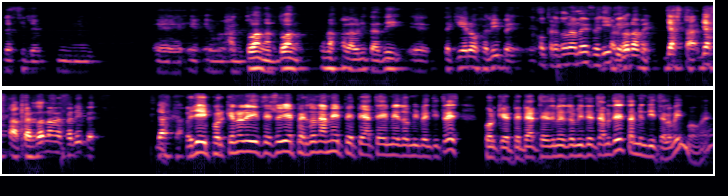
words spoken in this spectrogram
decirle, mm, eh, eh, Antoine, Antoine, unas palabritas, di, eh, te quiero, Felipe. eh, Oh, perdóname, Felipe. Perdóname, ya está, ya está, perdóname, Felipe. Ya está. Oye, ¿y por qué no le dices, oye, perdóname, PPATM 2023? Porque el PPATM 2023 también dice lo mismo, ¿eh?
